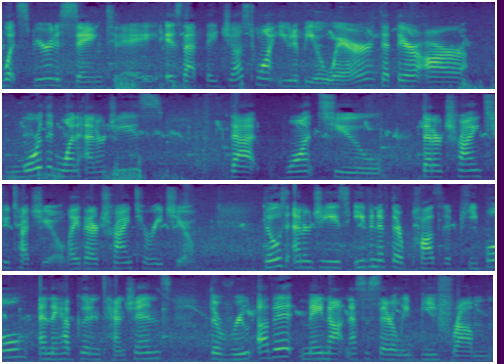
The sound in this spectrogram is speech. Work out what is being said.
what spirit is saying today is that they just want you to be aware that there are more than one energies that want to that are trying to touch you like that are trying to reach you those energies even if they're positive people and they have good intentions the root of it may not necessarily be from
